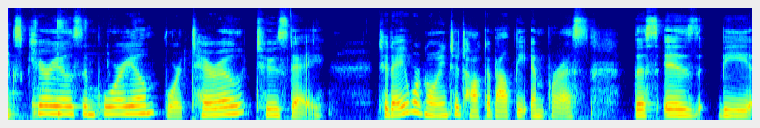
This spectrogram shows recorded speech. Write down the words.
to Curios Emporium for Tarot Tuesday. Today we're going to talk about the Empress. This is the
